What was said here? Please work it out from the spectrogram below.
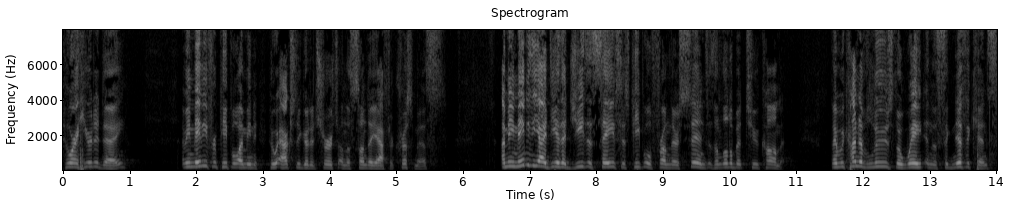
who are here today, I mean, maybe for people, I mean, who actually go to church on the Sunday after Christmas, I mean, maybe the idea that Jesus saves his people from their sins is a little bit too common that we kind of lose the weight and the significance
